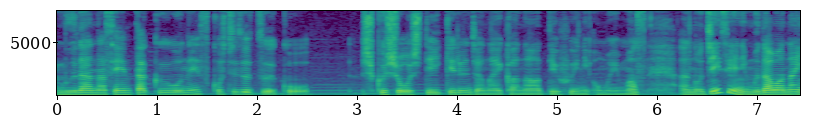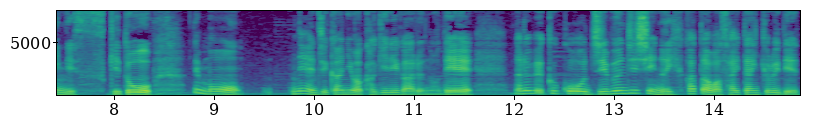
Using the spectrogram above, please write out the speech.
う無駄な選択をね少しずつこう縮小していけるんじゃないかなっていうふうに思います。あの人生に無駄はないんですけどでもね時間には限りがあるのでなるべくこう自分自身の生き方は最短距離で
